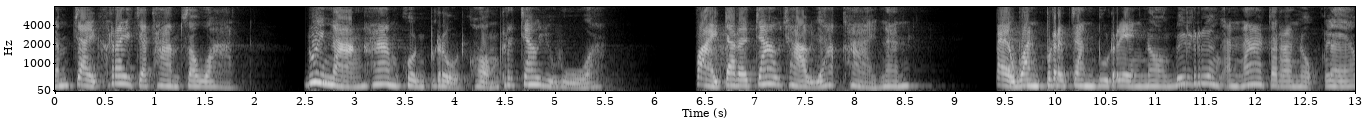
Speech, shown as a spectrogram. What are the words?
น้ำใจใครจะทามสวาดด้วยนางห้ามคนโปรดของพระเจ้าอยู่หัว ฝ่ายตาระเจ้าชาวยะข่ายนั้น แต่วันประจันบุเรงนองด้วยเรื่องอันน่าตระหนกแล้ว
